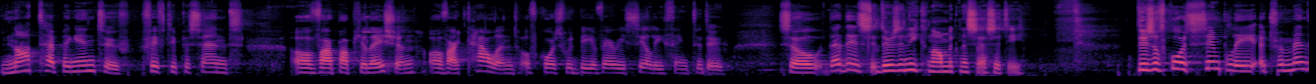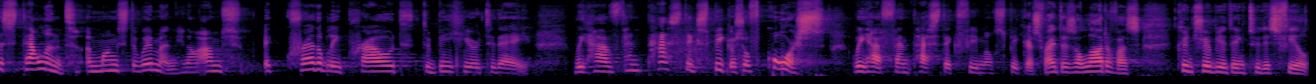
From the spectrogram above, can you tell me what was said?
not tapping into 50% of our population, of our talent, of course, would be a very silly thing to do. So that is, there's an economic necessity. There's, of course, simply a tremendous talent amongst the women. You know, I'm incredibly proud to be here today. We have fantastic speakers. Of course, we have fantastic female speakers, right? There's a lot of us contributing to this field.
